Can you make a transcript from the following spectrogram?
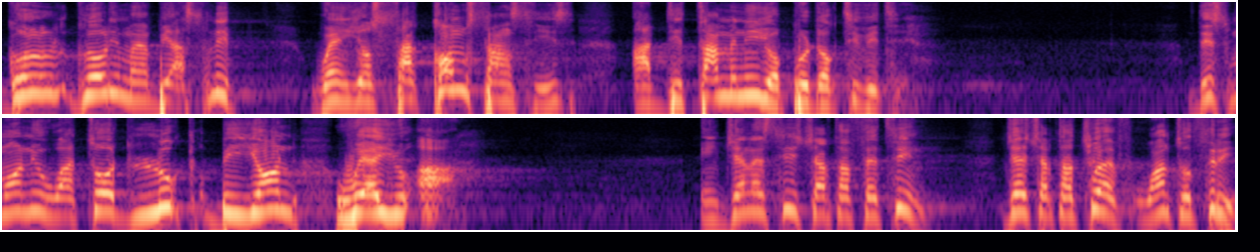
Glory might be asleep when your circumstances are determining your productivity. This morning we are told, look beyond where you are. In Genesis chapter 13, Genesis chapter 12, 1 to 3,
